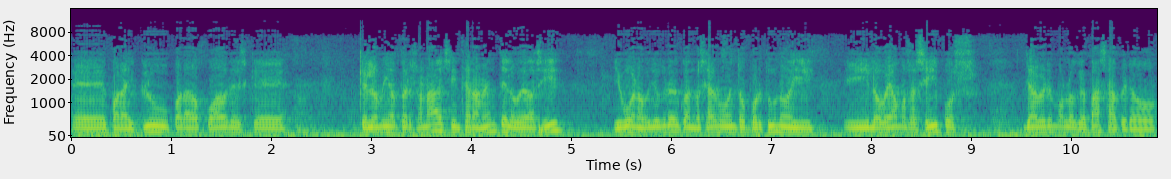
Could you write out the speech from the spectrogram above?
eh, para el club, para los jugadores que, que lo mío personal, sinceramente, lo veo así. Y bueno, yo creo que cuando sea el momento oportuno y, y lo veamos así, pues ya veremos lo que pasa, pero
